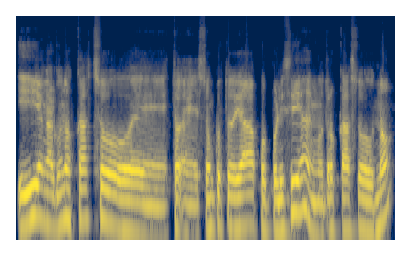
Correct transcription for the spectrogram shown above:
Y en algunos casos eh, eh, son custodiadas por policías, en otros casos no.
